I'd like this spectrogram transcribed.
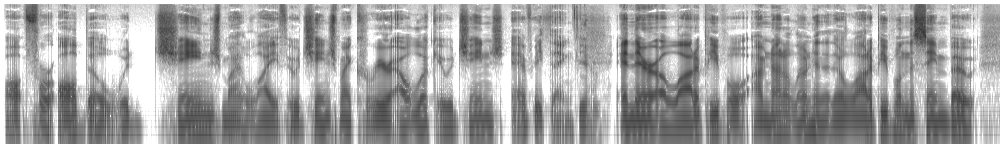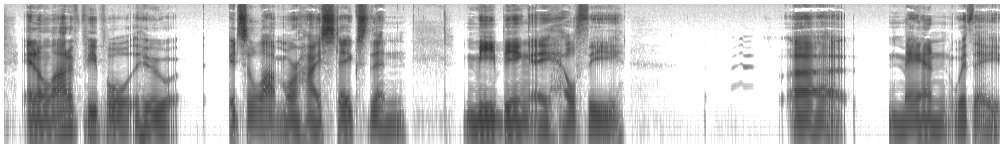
all for all bill would change my life. It would change my career outlook. It would change everything. Yeah. And there are a lot of people. I'm not alone in that. There are a lot of people in the same boat, and a lot of people who it's a lot more high stakes than me being a healthy uh, man with a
